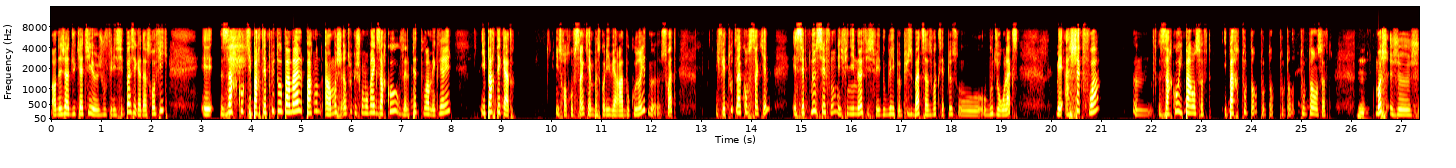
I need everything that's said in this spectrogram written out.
Alors déjà, Ducati, euh, je vous félicite pas, c'est catastrophique. Et Zarco qui partait plutôt pas mal. Par contre, alors moi, un truc que je comprends pas avec Zarco, vous allez peut-être pouvoir m'éclairer. Il partait 4. Il se retrouve 5 parce qu'Oliveira a beaucoup de rythme, euh, soit. Il fait toute la course 5 et ses pneus s'effondrent. Il finit 9, il se fait doubler, il peut plus se battre. Ça se voit que ses pneus sont au, bout du roulax. Mais à chaque fois, Zarco il part en soft. Il part tout le temps, tout le temps, tout le temps, tout le temps en soft. Mm. Moi, je, je- je-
